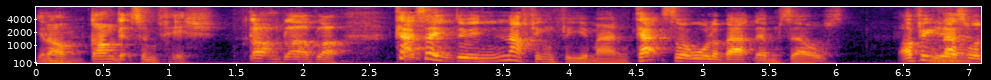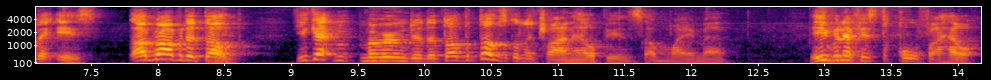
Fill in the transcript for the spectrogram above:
You know, mm. go and get some fish. Go and blah blah. Cats ain't doing nothing for you, man. Cats are all about themselves. I think yeah. that's what it is. I'd rather the dog. Yeah. You get marooned with the dog, the dog's gonna try and help you in some way, man. Even yeah. if it's to call for help.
